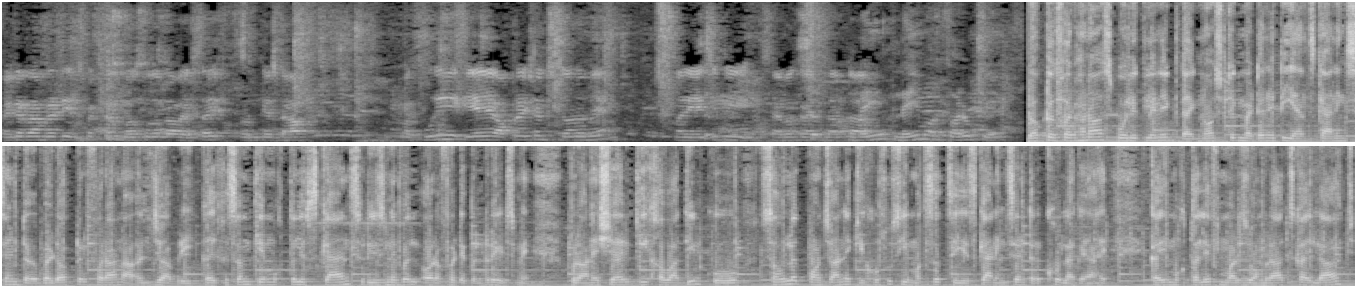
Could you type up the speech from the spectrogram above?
Venkat Ram Reddy inspector Masood Rao S I उनके स्टाफ और पूरी ये ऑपरेशन दोनों में नईम और फारूक के doctor Farhana's polyclinic diagnostic maternity and scanning centre by doctor Farhana Al Jabri कई किस्म के मुख्तलिफ़ स्कैन्स रीजनेबल और अफोर्डेबल रेट्स में। पुराने शहर की खवतिन को सहूलत पहुँचाने के खसूस मकसद से ये स्कैनिंग सेंटर खोला गया है। कई मुख्तलिफ़ मर्ज अमराज का इलाज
